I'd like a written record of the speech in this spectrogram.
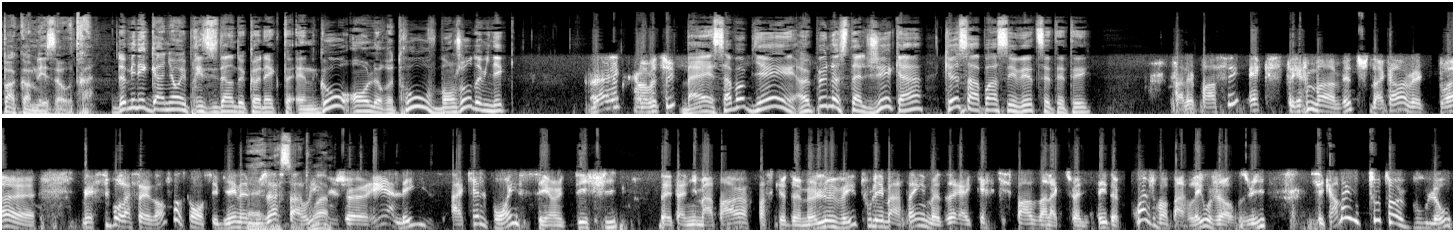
pas comme les autres. Dominique Gagnon est président de Connect Go. On le retrouve. Bonjour Dominique. Alex, comment vas-tu? Ben, ça va bien. Un peu nostalgique, hein? Que ça a passé vite cet été? Ça allait passer extrêmement vite. Je suis d'accord avec toi. Euh, merci pour la saison. Je pense qu'on s'est bien amusé à se parler. Mais je réalise à quel point c'est un défi d'être animateur parce que de me lever tous les matins et me dire qu'est-ce qui se passe dans l'actualité, de quoi je vais parler aujourd'hui, c'est quand même tout un boulot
